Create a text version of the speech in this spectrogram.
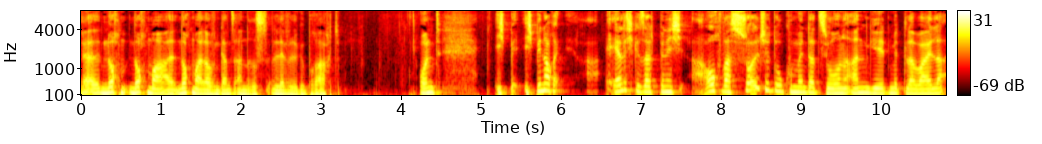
äh, noch, noch, mal, noch mal auf ein ganz anderes Level gebracht. Und ich, ich bin auch, ehrlich gesagt, bin ich auch, was solche Dokumentationen angeht, mittlerweile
